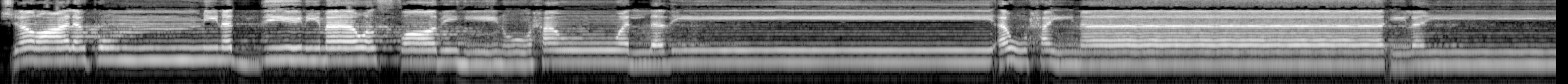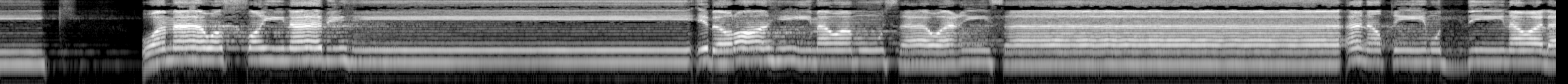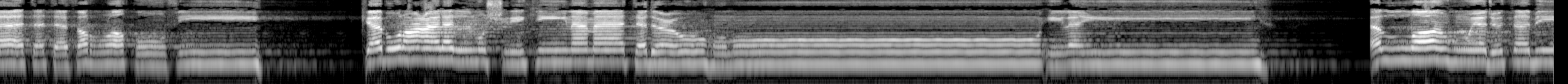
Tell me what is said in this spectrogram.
شرع لكم من الدين ما وصى به نوحا والذي أوحينا إليك وما وصينا به إبراهيم وموسى وعيسى أن أقيموا الدين ولا تتفرقوا فيه. كبر على المشركين ما تدعوهم إليه. الله يجتبي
